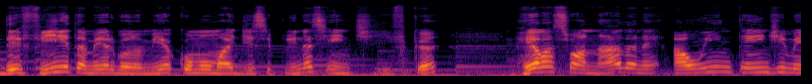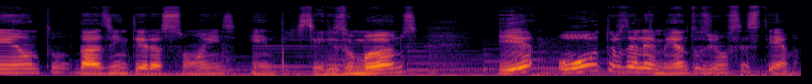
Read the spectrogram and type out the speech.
define também a ergonomia como uma disciplina científica relacionada né, ao entendimento das interações entre seres humanos e outros elementos de um sistema.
